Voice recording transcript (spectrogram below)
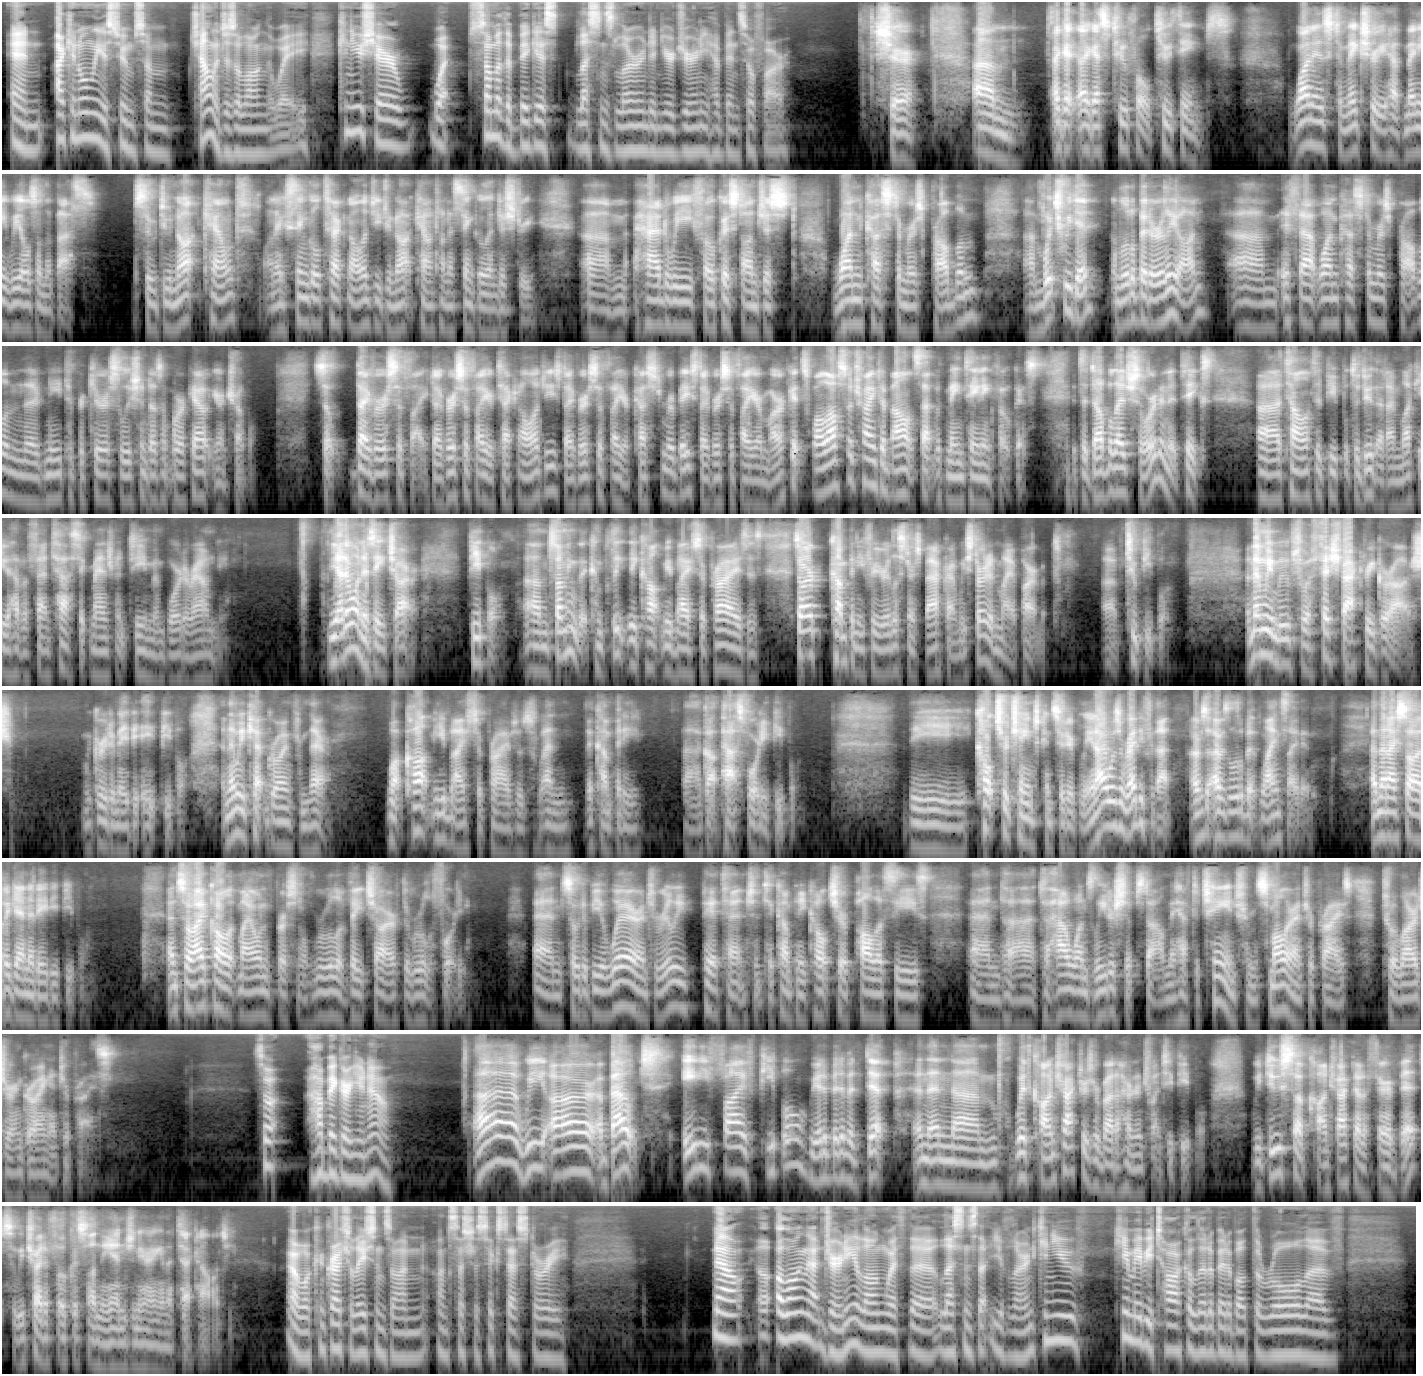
and I can only assume some challenges along the way. Can you share what some of the biggest lessons learned in your journey have been so far? Sure. Um, I, guess, I guess twofold, two themes. One is to make sure you have many wheels on the bus. So do not count on a single technology, do not count on a single industry. Um, had we focused on just one customer's problem, um, which we did a little bit early on, um, if that one customer's problem, the need to procure a solution doesn't work out, you're in trouble. So diversify, diversify your technologies, diversify your customer base, diversify your markets, while also trying to balance that with maintaining focus. It's a double-edged sword, and it takes uh, talented people to do that. I'm lucky to have a fantastic management team and board around me. The other one is HR, people. Um, something that completely caught me by surprise is so our company, for your listeners' background, we started in my apartment, uh, two people, and then we moved to a fish factory garage. We grew to maybe eight people, and then we kept growing from there what caught me by surprise was when the company uh, got past 40 people. The culture changed considerably, and I wasn't ready for that. I was I was a little bit blindsided, and then I saw it again at 80 people, and so I call it my own personal rule of HR, the rule of 40. And so to be aware and to really pay attention to company culture, policies, and uh, to how one's leadership style may have to change from a smaller enterprise to a larger and growing enterprise. So, how big are you now? Uh, we are about 85 people. We had a bit of a dip. And then um, with contractors, we're about 120 people. We do subcontract out a fair bit. So we try to focus on the engineering and the technology. Oh, well, congratulations on, on such a success story. Now, along that journey, along with the lessons that you've learned, can you can you maybe talk a little bit about the role of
